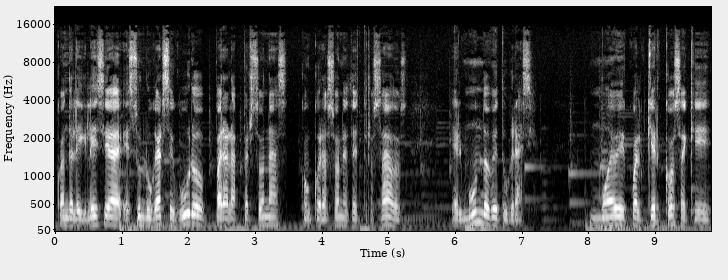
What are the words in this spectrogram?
cuando la iglesia es un lugar seguro para las personas con corazones destrozados, el mundo ve tu gracia mueve cualquier cosa que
